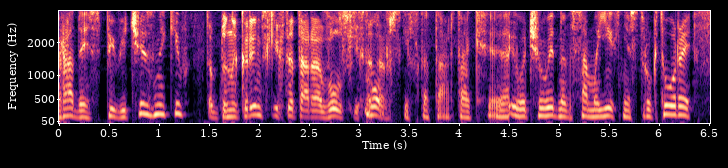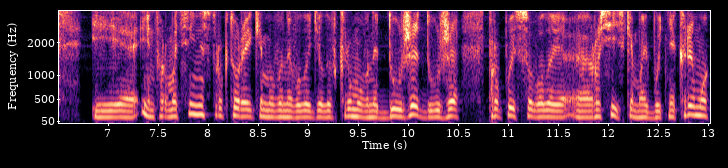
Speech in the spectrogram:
ради співвітчизників, тобто не кримських татар, а волзьких татар. Волзьких татар, так е, і очевидно, саме їхні структури і інформаційні структури, якими вони володіли в Криму, вони дуже дуже прописували е, російське майбутнє Криму,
